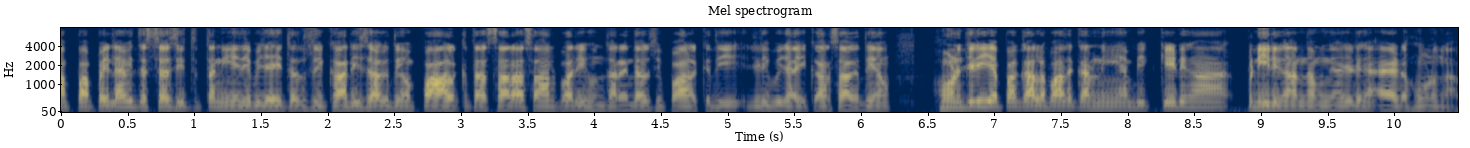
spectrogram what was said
ਆਪਾਂ ਪਹਿਲਾਂ ਵੀ ਦੱਸਿਆ ਸੀ ਤੇ ਧਨੀਏ ਦੀ ਬਿਜਾਈ ਤਾਂ ਤੁਸੀਂ ਕਰ ਹੀ ਸਕਦੇ ਹੋ, ਪਾਲਕ ਤਾਂ ਸਾਰਾ ਸਾਲ ਭਰ ਹੀ ਹੁੰਦਾ ਰਹਿੰਦਾ, ਤੁਸੀਂ ਪਾਲਕ ਦੀ ਜਿਹੜੀ ਬਿਜਾਈ ਕਰ ਸਕਦੇ ਹੋ ਹੁਣ ਜਿਹੜੀ ਆਪਾਂ ਗੱਲਬਾਤ ਕਰਨੀ ਆ ਵੀ ਕਿਹੜੀਆਂ ਪਨੀਰੀਆਂ ਨਵੀਆਂ ਜਿਹੜੀਆਂ ਐਡ ਹੋਣਗੀਆਂ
